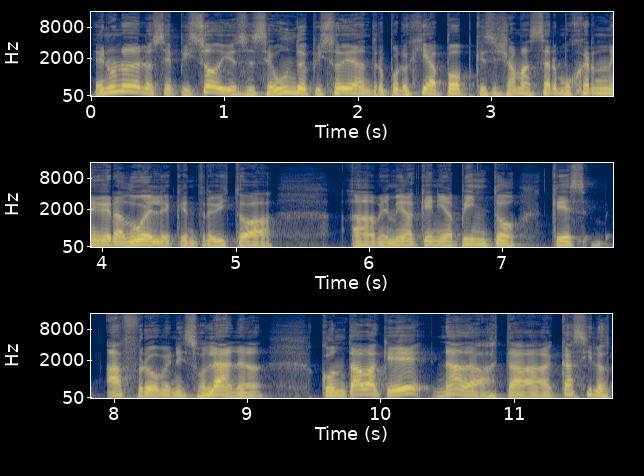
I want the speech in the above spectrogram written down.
En uno de los episodios, el segundo episodio de Antropología Pop, que se llama Ser Mujer Negra Duele, que entrevisto a, a mi amiga Kenia Pinto, que es afro-venezolana, contaba que, nada, hasta casi los,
